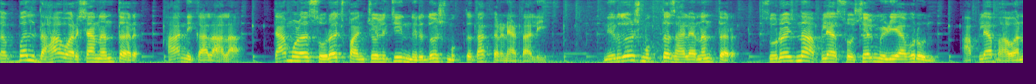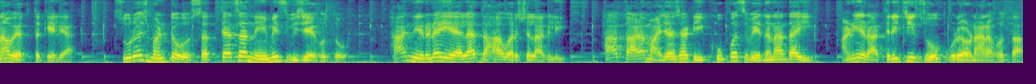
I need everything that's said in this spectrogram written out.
तब्बल दहा वर्षानंतर हा निकाल आला. त्यामुळं सूरज पांचोलीची निर्दोष मुक्तता करण्यात आली. निर्दोष मुक्त झाल्यानंतर सूरजनं आपल्या सोशल मीडियावरून आपल्या भावना व्यक्त केल्या. सूरज म्हणतो सत्याचा नेहमीच विजय होतो. हा निर्णय यायला दहा वर्ष लागली. हा काळ माझ्यासाठी खूपच वेदनादायी आणि रात्रीची झोप उडवणारा होता.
